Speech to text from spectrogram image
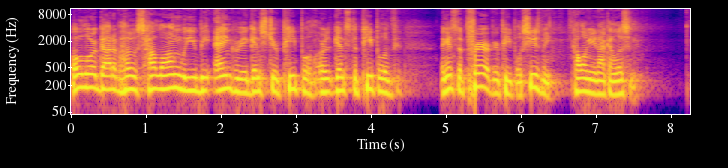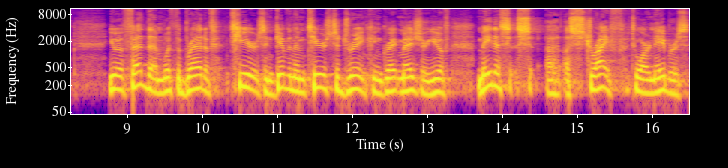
O Lord God of hosts, how long will you be angry against your people or against the people of against the prayer of your people? Excuse me. How long are you not going to listen? You have fed them with the bread of tears and given them tears to drink in great measure. You have made us a, a strife to our neighbors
